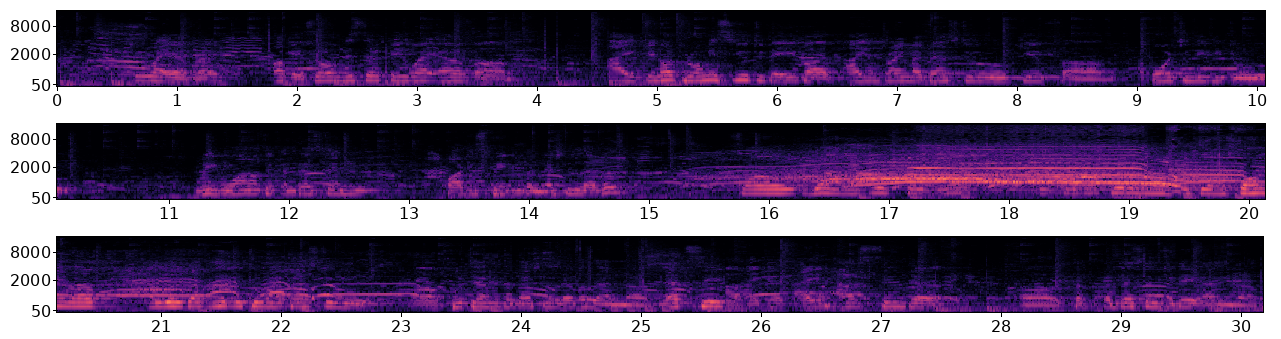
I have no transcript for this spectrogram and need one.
KYF, right? Okay, so Mr. KYF, um, I cannot promise you today, but I am trying my best to give um, opportunity to make one of the contestants participate in the national level. So yeah, if if if you are strong enough, I will definitely do my best to uh, put them in the national level and uh, let's see. Uh, I guess I have seen the uh, the contestant today and. Uh,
